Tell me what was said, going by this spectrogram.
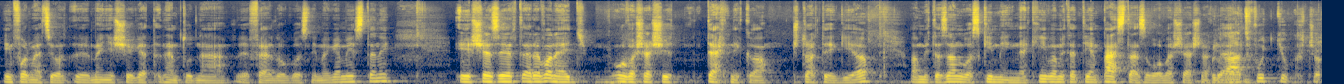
információ mennyiséget nem tudná feldolgozni, megemészteni. És ezért erre van egy olvasási technika, stratégia, amit az angol skimmingnek hív, amit hát ilyen pásztázó olvasásnak Hogy lehet. átfutjuk csak?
